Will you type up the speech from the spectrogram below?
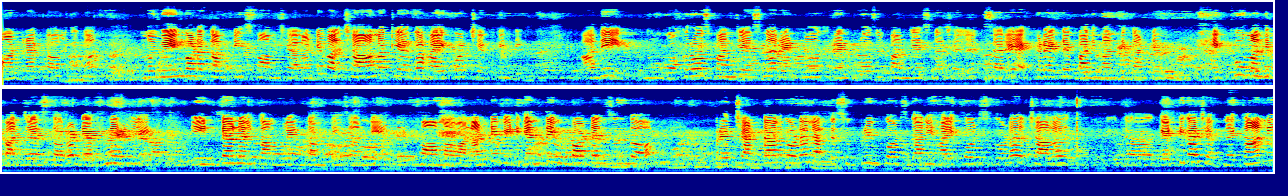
కాంట్రాక్ట్ వాళ్ళు కదా మేము కూడా కమిటీస్ ఫామ్ చేయాలంటే వాళ్ళు చాలా క్లియర్గా హైకోర్టు చెప్పింది. అది నువ్వు ఒక రోజు పని చేసినా రెండు రోజు రెండు రోజులు పని చేసినా చెల్లి సరే ఎక్కడైతే పది మంది కంటే ఎక్కువ మంది పని చేస్తారో డెఫినెట్లీ ఈ ఇంటర్నల్ కంప్లైంట్ కమిటీస్ అన్నీ ఫామ్ అవ్వాలి. అంటే వీటికి ఎంత ఇంపార్టెన్స్ ఉందో ప్రతి చట్టాలు కూడా లేకపోతే సుప్రీం కోర్ట్స్ కానీ హైకోర్ట్స్ కూడా చాలా గట్టిగా చెప్తున్నాయి. కానీ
